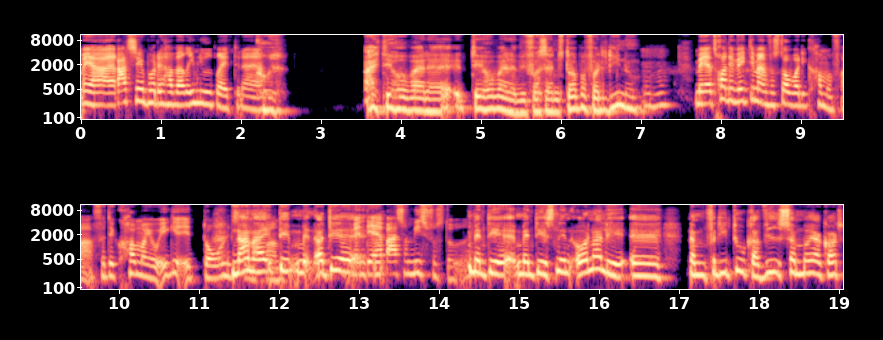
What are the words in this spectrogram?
men jeg er ret sikker på, at det har været rimelig udbredt, det der. Gud. Ej, det håber jeg da, det håber jeg da, vi får sat en stopper for lige nu. Mm-hmm. Men jeg tror, det er vigtigt, at man forstår, hvor de kommer fra, for det kommer jo ikke et dårligt Nej, nej, fra. det, men, og det, Men det er bare så misforstået. men, det, men det er sådan en underlig, øh, nå, men fordi du er gravid, så må jeg godt.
